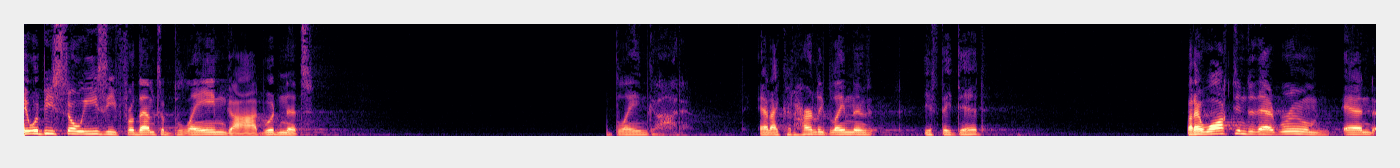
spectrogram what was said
It would be so easy for them to blame God, wouldn't it? blame God. And I could hardly blame them if they did. But I walked into that room and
